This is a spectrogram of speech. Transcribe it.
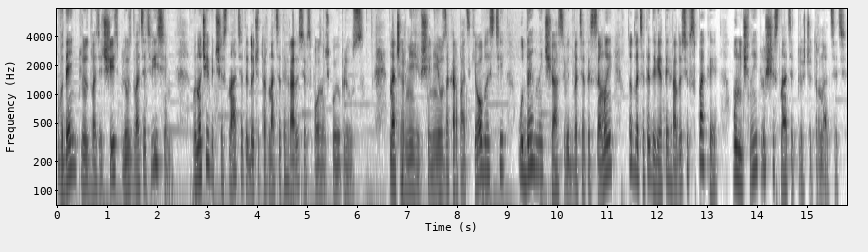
в день плюс 26 плюс 28, вночі від 16 до 14 градусів з позначкою плюс. На Чернігівщині і у Закарпатській області у денний час від 27 до 29 градусів спеки, у нічний плюс 16 плюс 14.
